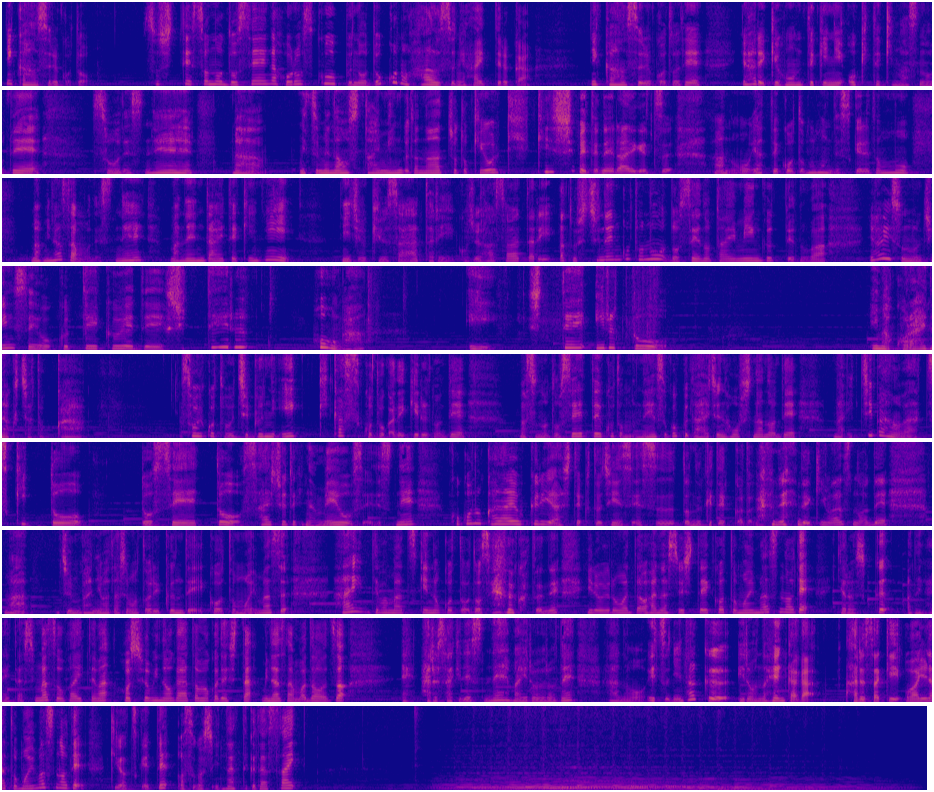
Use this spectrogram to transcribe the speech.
に関すること。そしてその土星がホロスコープのどこのハウスに入ってるかに関することでやはり基本的に起きてきますのでそうですね。まあ見つめ直すタイミングだなちょっと気を引き締めてね来月あのやっていこうと思うんですけれども、まあ、皆さんもですね、まあ、年代的に29歳あたり58歳あたりあと7年ごとの土星のタイミングっていうのはやはりその人生を送っていく上で知っている方がいい。知っていると今こらえなくちゃとかそういうことを自分に言い聞かすことができるので、まあ、その土星ということもねすごく大事な星なので、まあ、一番は月と土星と最終的には冥王星ですね。ここの課題をクリアしていくと人生スーッと抜けていくことがねできますのでまあ順番に私も取り組んでいこうと思います。はい。ではまあ月のこと土星のことね いろいろまたお話ししていこうと思いますのでよろしくお願いいたします。お相手は星読みの小川智子でした。皆さんもどうぞえ春先ですね。まあいろいろねあのいつになくいろんな変化が春先終わりだと思いますので気をつけてお過ごしになってください。you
